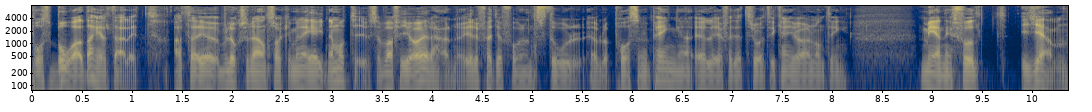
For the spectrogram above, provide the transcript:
hos båda helt ärligt. Alltså, jag vill också rannsaka mina egna motiv. Så varför gör jag det här nu? Är det för att jag får en stor jävla påse med pengar eller är det för att jag tror att vi kan göra någonting meningsfullt igen?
